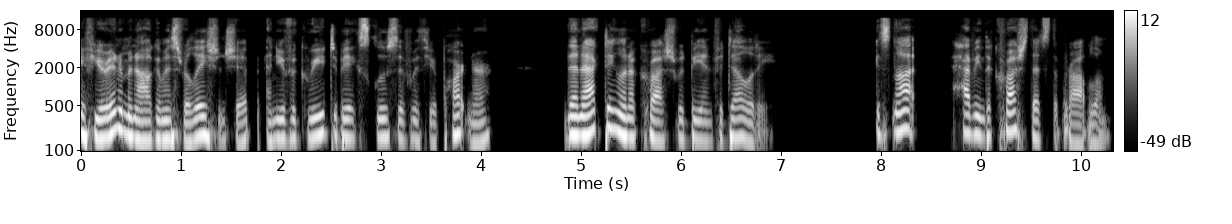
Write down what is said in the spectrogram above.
If you're in a monogamous relationship and you've agreed to be exclusive with your partner, then acting on a crush would be infidelity. It's not having the crush that's the problem,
